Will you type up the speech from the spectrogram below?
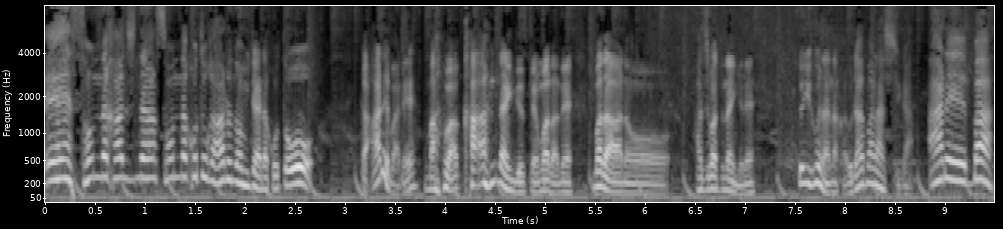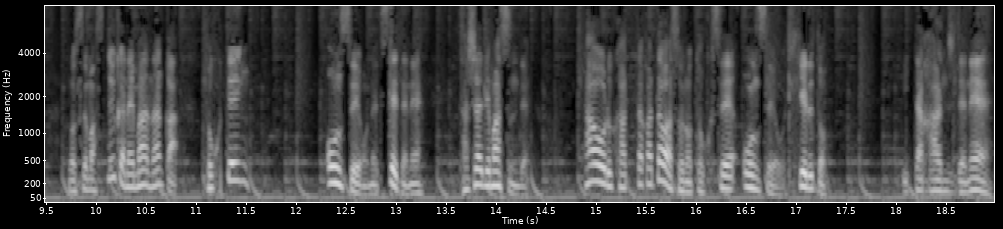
えー、そんな感じな、そんなことがあるの？みたいなことを、があればね、まあわかんないんですね、まだね、まだあのー、始まってないんでね、という風ななんか裏話があれば載せます。というかね、まあなんか特典音声をね、つけてね、差し上げますんで、タオル買った方はその特製音声を聞けるといった感じでね、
